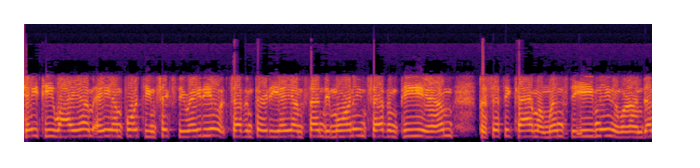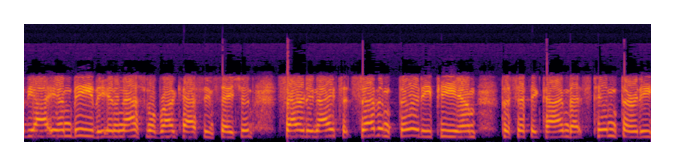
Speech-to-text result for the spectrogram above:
KTYM AM 1460 radio at 7:30 a.m. Sunday morning, 7 p.m. Pacific time on Wednesday evening, and we're on WINB, the international broadcasting station, Saturday nights at 7:30 p.m. Pacific time. That's 10:30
